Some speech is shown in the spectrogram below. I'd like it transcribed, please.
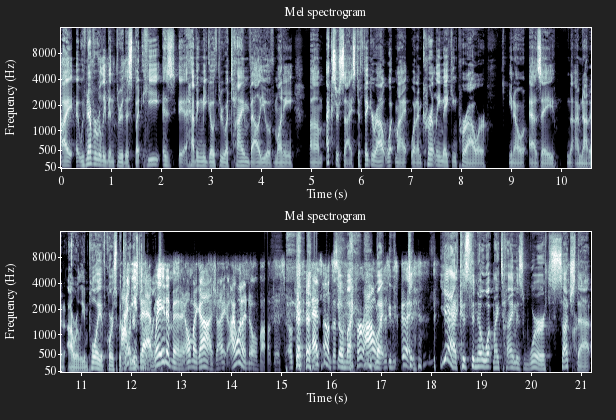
I we've never really been through this, but he is eh, having me go through a time value of money um, exercise to figure out what my what I'm currently making per hour. You know, as a I'm not an hourly employee, of course, but I need that. Wait a minute. Oh my gosh, I, I want to know about this. Okay, that sounds so my, per hour. My, this is good. To, yeah, because to know what my time is worth, such that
